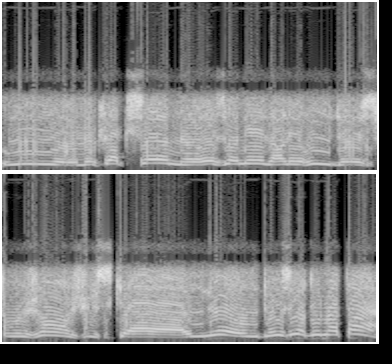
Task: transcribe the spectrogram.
où le klaxon résonnait dans les rues de Saujon jusqu'à une heure ou deux heures du matin.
